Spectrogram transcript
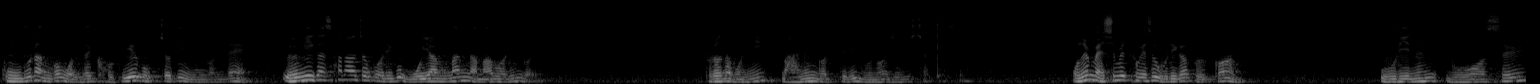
공부란 건 원래 거기에 목적이 있는 건데 의미가 사라져버리고 모양만 남아버린 거예요. 그러다 보니 많은 것들이 무너지기 시작했어요. 오늘 말씀을 통해서 우리가 볼 건 우리는 무엇을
